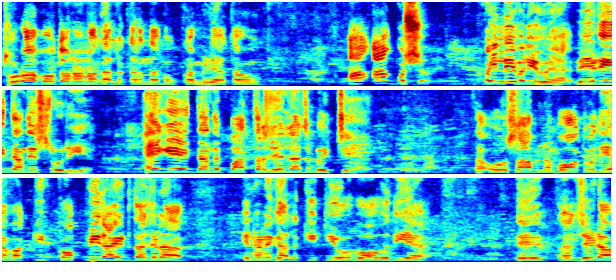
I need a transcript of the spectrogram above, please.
ਥੋੜਾ ਬਹੁਤ ਉਹਨਾਂ ਨਾਲ ਗੱਲ ਕਰਨ ਦਾ ਮੌਕਾ ਮਿਲਿਆ ਤਾਂ ਆ ਆ ਕੁਛ ਪਹਿਲੀ ਵਾਰੀ ਹੋਇਆ ਵੀ ਜਿਹੜੀ ਇਦਾਂ ਦੀ ਸਟੋਰੀ ਹੈ। ਹੈਗੇ ਇਦਾਂ ਦੇ ਪਾਤਰ ਜੇਲ੍ਹਾਂ 'ਚ ਬੈਠੇ ਆ। ਤਾਂ ਉਹ ਸਾਹਿਬ ਨੇ ਬਹੁਤ ਵਧੀਆ, ਬਾਕੀ ਕਾਪੀਰਾਈਟ ਦਾ ਜਿਹੜਾ ਇਹਨਾਂ ਨੇ ਗੱਲ ਕੀਤੀ, ਉਹ ਬਹੁਤ ਵਧੀਆ। ਹੈ। ਤੇ ਜਿਹੜਾ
